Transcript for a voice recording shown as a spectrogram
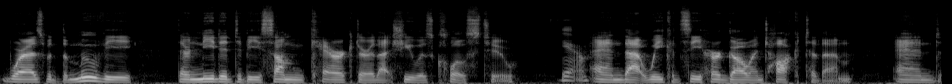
whereas with the movie, there needed to be some character that she was close to yeah. and that we could see her go and talk to them and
